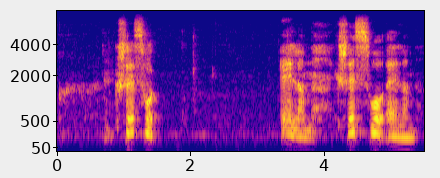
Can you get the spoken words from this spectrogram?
Okay. Krzesło Elan. Krzesło Elan.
